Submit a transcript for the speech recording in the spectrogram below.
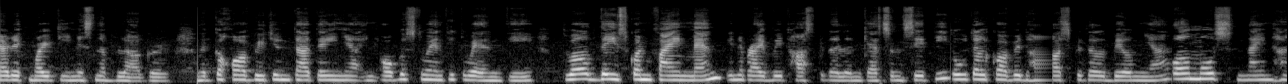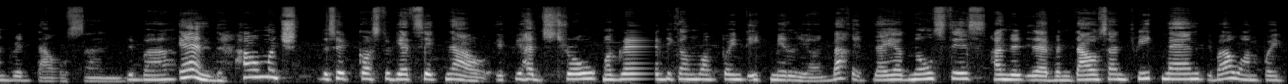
Eric Martinez na vlogger, nagka-COVID yung tatay niya in August 2020, 12 days confinement in a private hospital in Quezon City. Total COVID hospital bill niya, almost 900,000. Diba? And how much does it cost to get sick now? If you had stroke, mag-ready kang 1.8 million. Bakit? Diagnosis, 111,000. Treatment, diba? 1.1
